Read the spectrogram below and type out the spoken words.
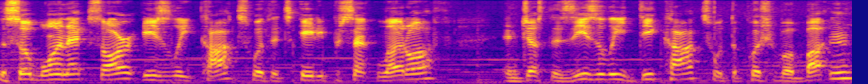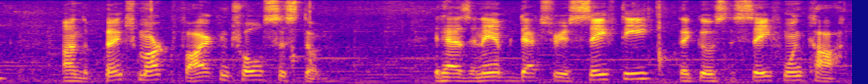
The Sub 1 XR easily cocks with its 80% let off and just as easily decocks with the push of a button on the Benchmark fire control system. It has an ambidextrous safety that goes to safe when cocked.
